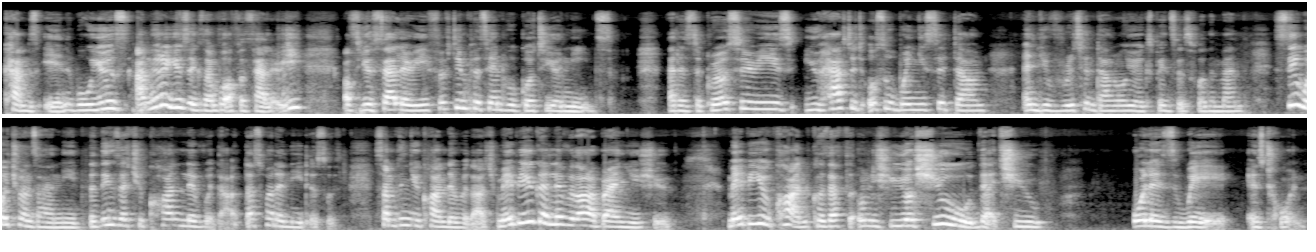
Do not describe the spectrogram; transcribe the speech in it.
comes in we'll use i'm going to use example of a salary. Of your salary 15% will go to your needs. That is the groceries. You have to also when you sit down and you've written down all your expenses for the month see which ones are a need the things that you can't live without. That's what a need is something you can't live without. Maybe you can live without a brand new shoe. Maybe you can't because that's the only shoe your shoe that you always wear is torn.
